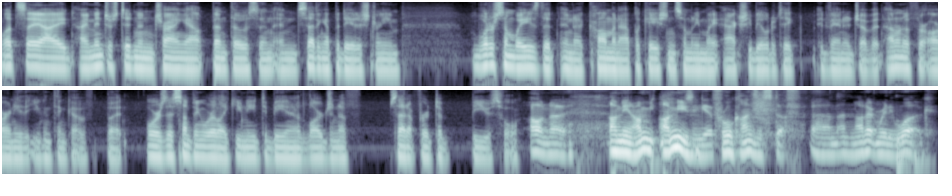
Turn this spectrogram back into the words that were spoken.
let's say I, I'm interested in trying out Benthos and, and setting up a data stream. What are some ways that in a common application somebody might actually be able to take advantage of it? I don't know if there are any that you can think of, but or is this something where like you need to be in a large enough setup for it to be useful. Oh no, I mean I'm I'm using it for all kinds of stuff, um, and I don't really work.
